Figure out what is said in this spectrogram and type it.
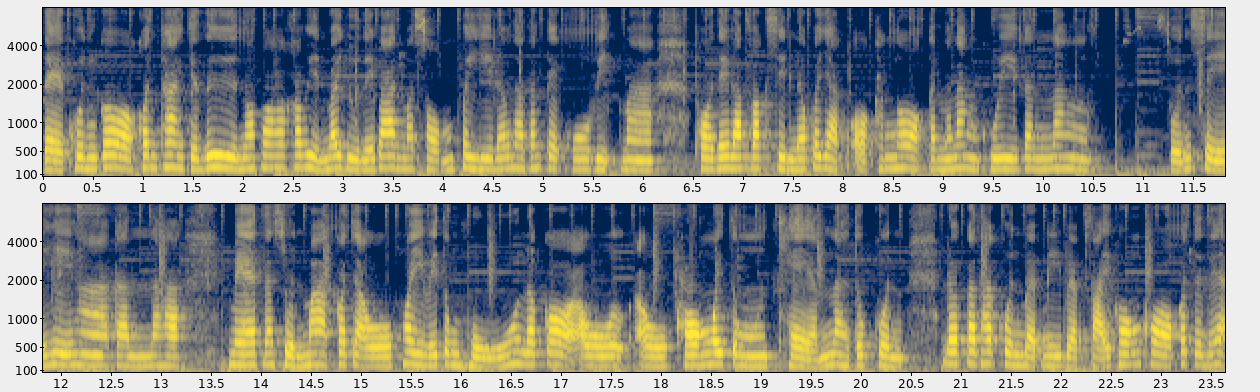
แต่คนก็ค่อนข้างจะดื้อเนาะเพราะเขาเห็นว่าอยู่ในบ้านมาสองปีแล้วนะตั้งแต่โควิดมา พอได้รับวัคซีนแล้วก็อยากออกข้างนอกกันมานั่งคุยกันนั่ง สวนเสเฮฮากันนะคะ แมสนะส่วนมากก็จะเอาห้อยไว้ตรงหู แล้วก็เอาเอาคล้องไว้ตรงแขนนะทุกคน แล้วก็ถ้าคนแบบมีแบบสายคล้องคอก็จะเนี่ย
